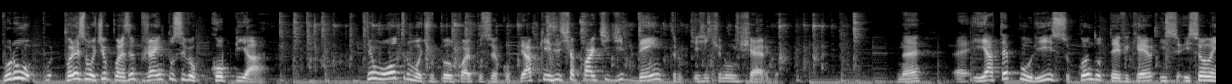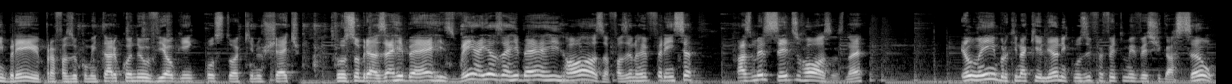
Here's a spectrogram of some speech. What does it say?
por, um, por, por esse motivo, por exemplo, já é impossível copiar. Tem um outro motivo pelo qual é possível copiar, porque existe a parte de dentro que a gente não enxerga. Né? É, e até por isso, quando teve, que isso, isso eu lembrei para fazer o comentário, quando eu vi alguém que postou aqui no chat, falou sobre as RBRs, vem aí as RBR rosa, fazendo referência às Mercedes rosas, né? Eu lembro que naquele ano, inclusive, foi feita uma investigação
